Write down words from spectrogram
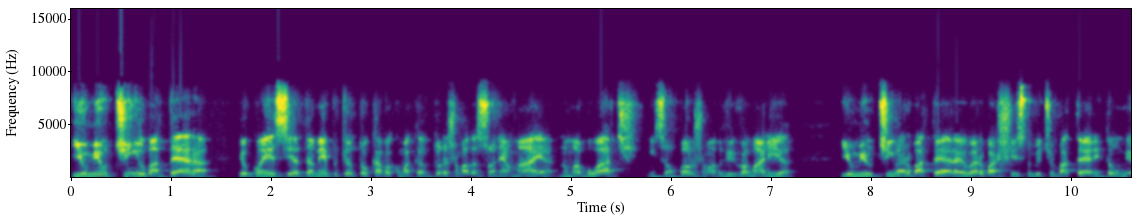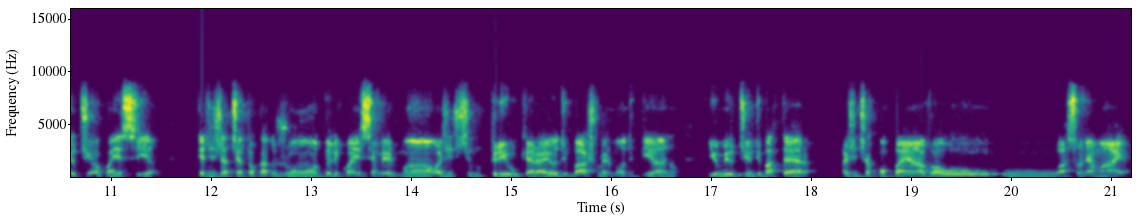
e o Miltinho Batera, eu conhecia também porque eu tocava com uma cantora chamada Sônia Maia, numa boate em São Paulo chamada Viva Maria. E o Miltinho era o batera, eu era o baixista do Miltinho Batera. Então o Miltinho eu conhecia, porque a gente já tinha tocado junto, ele conhecia meu irmão, a gente tinha um trio, que era eu de baixo, meu irmão de piano e o Miltinho de batera. A gente acompanhava o, o a Sônia Maia.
